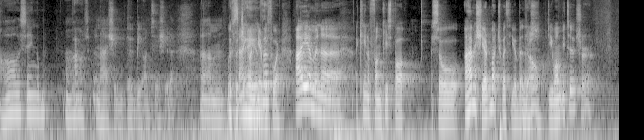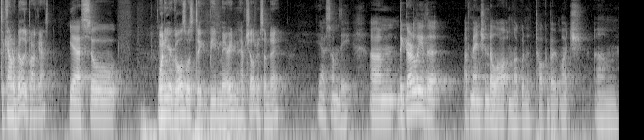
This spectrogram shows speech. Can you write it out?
All the single. Oh, no, I shouldn't do Beyonce, should I? Um, we've sang on here before. I am in a, a kind of funky spot, so I haven't shared much with you about this. No. Do you want me to? Sure. It's accountability podcast. Yeah. So One of your goals was to be married and have children someday. yeah, someday. Um, the girlie that I've mentioned a lot, I'm not going to talk about much. Um,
